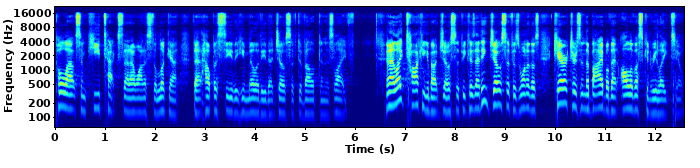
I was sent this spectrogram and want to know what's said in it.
pull out some key texts that I want us to look at that help us see the humility that Joseph developed in his life. And I like talking about Joseph because I think Joseph is one of those characters in the Bible that all of us can relate to.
